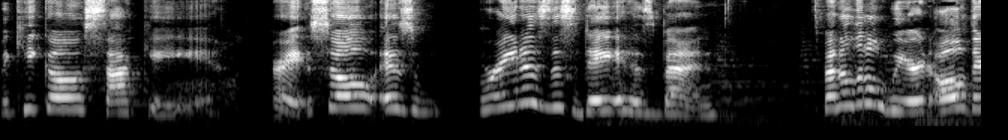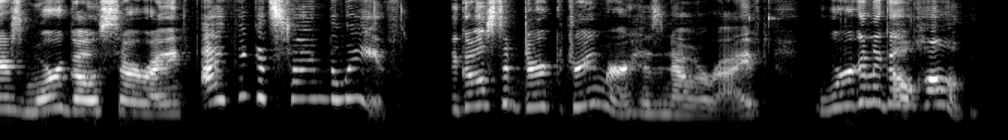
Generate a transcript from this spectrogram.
Mikiko Saki. Alright, so as great as this date has been, it's been a little weird. Oh, there's more ghosts are arriving. I think it's time to leave. The ghost of Dirk Dreamer has now arrived. We're gonna go home.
